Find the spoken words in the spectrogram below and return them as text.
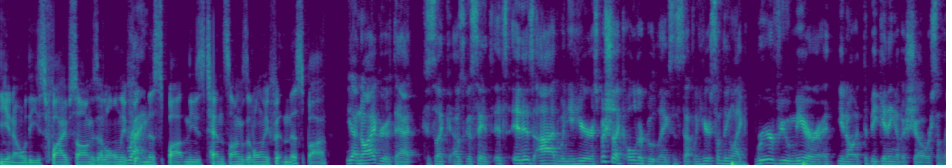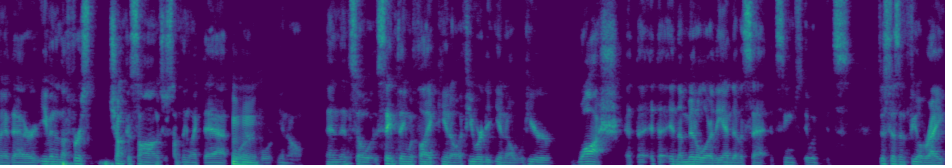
you know, these five songs that'll only fit in this spot and these 10 songs that only fit in this spot. Yeah, no, I agree with that because, like I was gonna say, it's, it's it is odd when you hear, especially like older bootlegs and stuff. When you hear something like "Rear View Mirror," at, you know, at the beginning of a show or something like that, or even in the first chunk of songs or something like that, or, Mhm. or you know, and and so same thing with like you know, if you were to you know hear "Wash" at the at the in the middle or the end of a set, it seems it would it's just doesn't feel right.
